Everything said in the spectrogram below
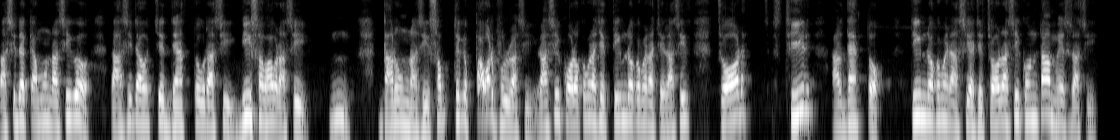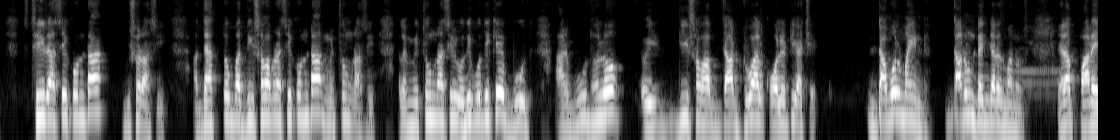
রাশিটা কেমন রাশি গো? রাশিটা হচ্ছে দ্ব্যাত্মক রাশি, দ্বিস্বভাব রাশি। হুম, দারুণ রাশি সব থেকে পাওয়ারফুল রাশি। রাশি ক রকমের আছে? তিন রকমের আছে। রাশির চর স্থির আর দ্ব্যাত্মক তিন রকমের রাশি আছে, চর রাশি কোনটা? মেষ রাশি। স্থির রাশি কোনটা? বৃষ রাশি। আর দ্ব্যাত্মক বা দ্বিস্বভাব রাশি কোনটা? মিথুন রাশি। তাহলে মিথুন রাশির অধিপতিকে বুধ। আর বুধ হলো ওই দ্বিস্বভাব যার ডুয়াল কোয়ালিটি আছে। ডাবল মাইন্ড দারুণ ডেঞ্জারাস মানুষ। এরা পারে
